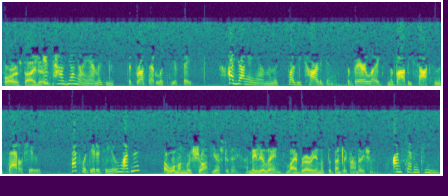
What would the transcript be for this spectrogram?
Forrest, I. Uh, It's how young I am, isn't it, that brought that look to your face? How young I am in this fuzzy cardigan, the bare legs and the bobby socks and the saddle shoes. That's what did it to you, wasn't it? a woman was shot yesterday. Amelia Lane, librarian at the Bentley Foundation. I'm 17.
